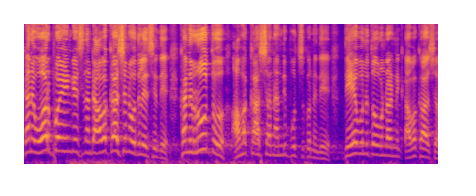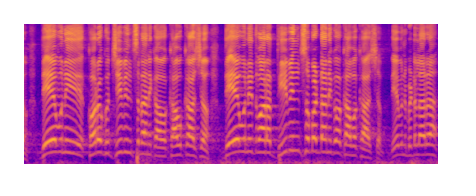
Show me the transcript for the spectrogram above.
కానీ ఓర్ప ఏం చేసిందంటే అవకాశాన్ని వదిలేసింది. కానీ రూతు అవకాశాన్ని అందిపుచ్చుకునింది. దేవునితో ఉండడానికి అవకాశం దేవుని కొరకు జీవించడానికి ఒక అవకాశం దేవుని ద్వారా దీవించబడడానికి ఒక అవకాశం. దేవుని బిడ్డలారా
